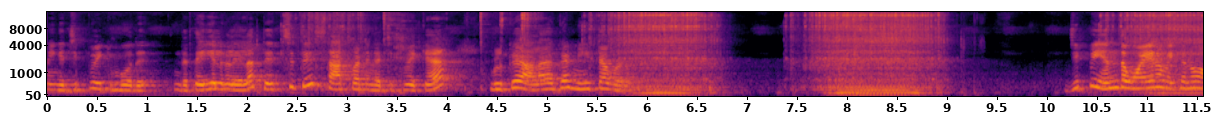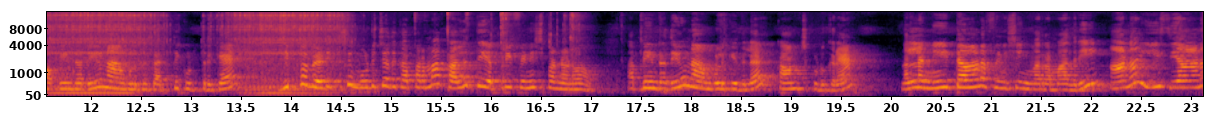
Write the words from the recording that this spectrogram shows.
நீங்கள் ஜிப்பு வைக்கும்போது இந்த தையல்களை எல்லாம் தைச்சிட்டு ஸ்டார்ட் பண்ணுங்கள் ஜிப் வைக்க. உங்களுக்கு அழகாக நீட்டாக வரும். ஜிப்பு எந்த உயரம் வைக்கணும் அப்படின்றதையும் நான் உங்களுக்கு கத்தி கொடுத்துருக்கேன். ஜிப்பை வெடித்து முடிச்சதுக்கப்புறமா கழுத்து எப்படி ஃபினிஷ் பண்ணணும் அப்படின்றதையும் நான் உங்களுக்கு இதில் காமிச்சு கொடுக்குறேன். நல்ல நீட்டான ஃபினிஷிங் வர்ற மாதிரி ஆனால் ஈஸியான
